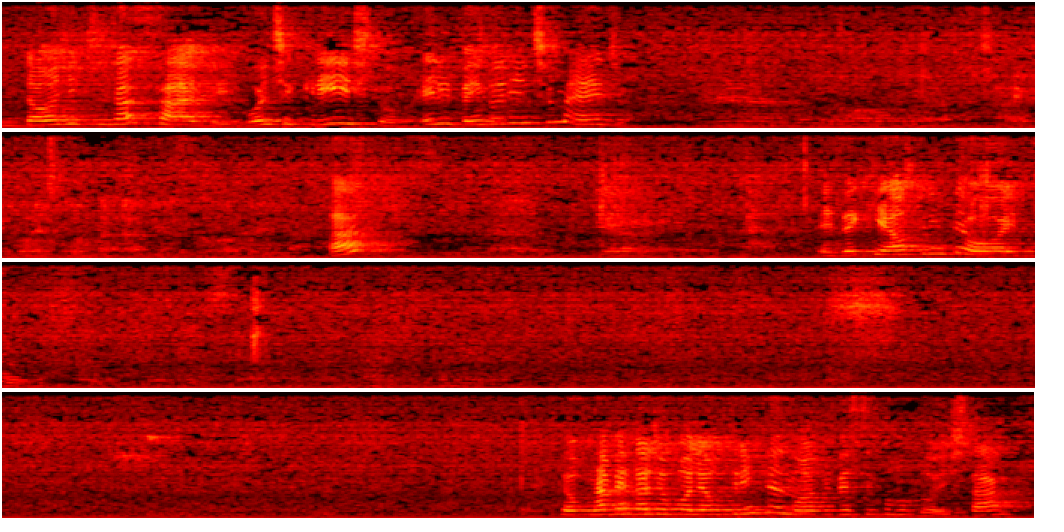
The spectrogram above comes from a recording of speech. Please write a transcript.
Então a gente já sabe, o anticristo, ele vem do Oriente Médio. Hã? Ezequiel 38. Eu, na verdade, eu vou ler o 39, versículo 2, tá?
